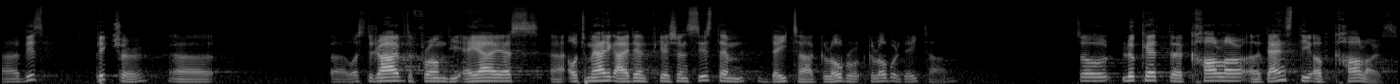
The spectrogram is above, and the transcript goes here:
Uh, this picture uh, uh, was derived from the AIS uh, Automatic Identification System data, global, global data. So look at the color, uh, density of colors.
